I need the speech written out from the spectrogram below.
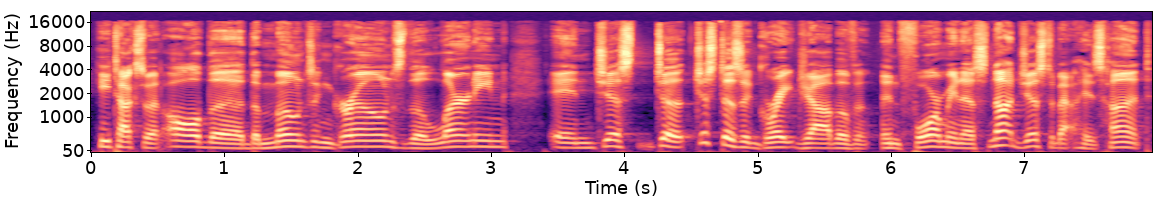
He talks about all the the moans and groans, the learning, and just just, just does a great job of informing us not just about his hunt,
